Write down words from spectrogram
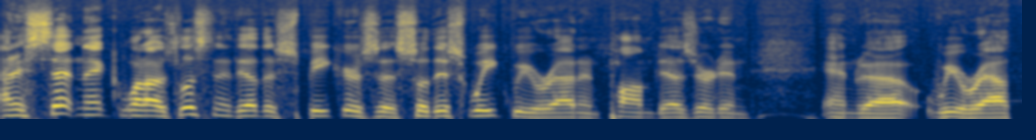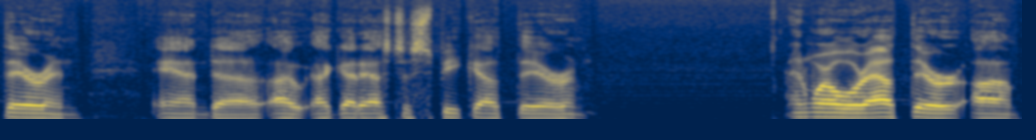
And I sat next, when I was listening to the other speakers, uh, so this week we were out in Palm Desert and, and uh, we were out there and, and uh, I, I, got asked to speak out there. And, and while we were out there, um,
